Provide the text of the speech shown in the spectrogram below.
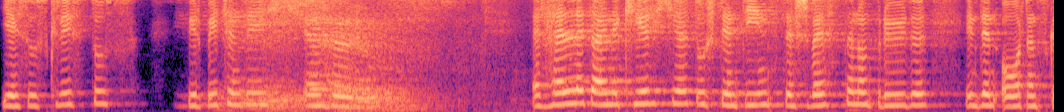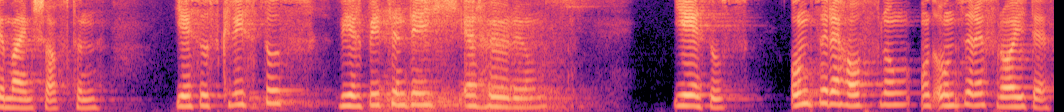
Jesus Christus, wir bitten dich, erhöre uns. Erhelle deine Kirche durch den Dienst der Schwestern und Brüder in den Ordensgemeinschaften. Jesus Christus, wir bitten dich, erhöre uns. Jesus, unsere Hoffnung und unsere Freude,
